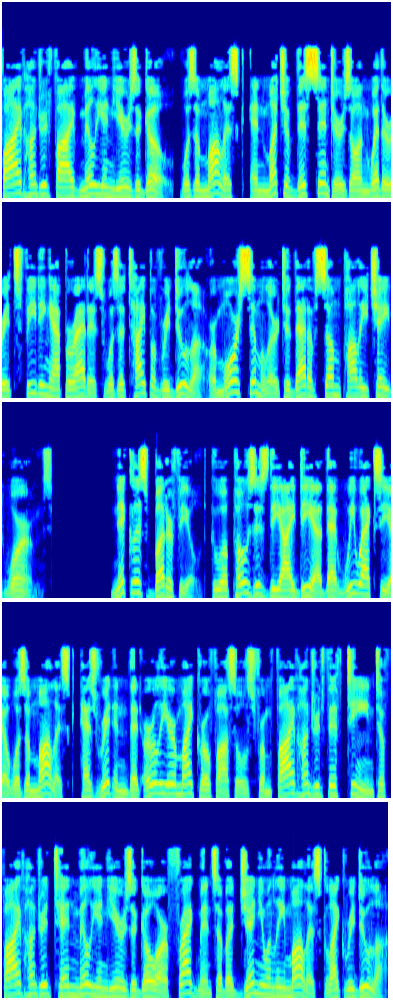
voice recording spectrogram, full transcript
505 million years ago, was a mollusk, and much of this centers on whether its feeding apparatus was a type of radula or more similar to that of some polychaete worms. Nicholas Butterfield, who opposes the idea that Wiwaxia was a mollusk, has written that earlier microfossils from 515 to 510 million years ago are fragments of a genuinely mollusk-like radula.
